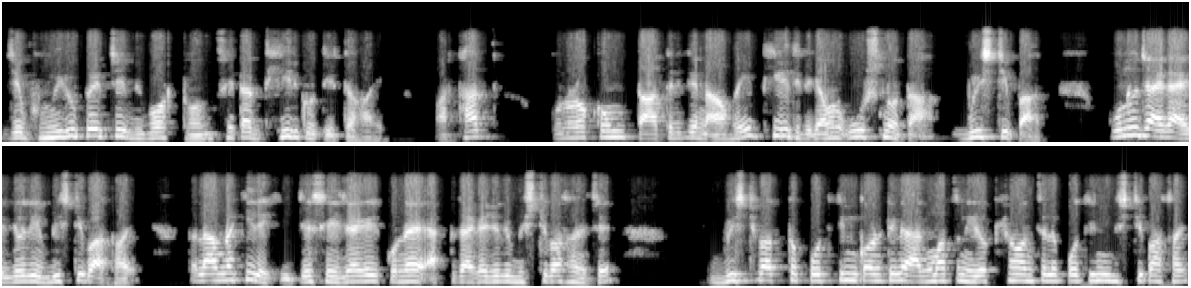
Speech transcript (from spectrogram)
যে ভূমিরূপের যে বিবর্তন, সেটা ধীর গতিতে হয়। অর্থাৎ কোন রকম তাড়াতাড়িতে না হয়ে ধীরে ধীরে, যেমন উষ্ণতা, বৃষ্টিপাত, কোনো জায়গায় যদি বৃষ্টিপাত হয়, তাহলে আমরা কি দেখি? যে সেই জায়গায় কোনো একটা জায়গায় যদি বৃষ্টিপাত হয়েছে বৃষ্টিপাত তো প্রতিদিন কন্টিনিউ একমাত্র নিরক্ষীয় অঞ্চলে প্রতিদিন বৃষ্টিপাত হয়।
